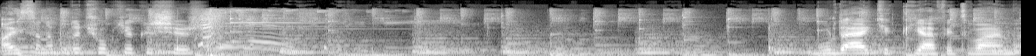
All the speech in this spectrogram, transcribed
Ay sana bu da çok yakışır. Burada erkek kıyafeti var mı?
